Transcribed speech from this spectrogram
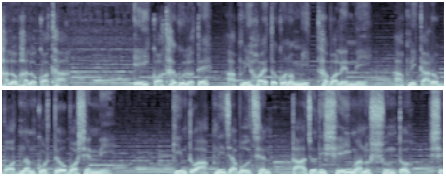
ভালো ভালো কথা। এই কথাগুলোতে আপনি হয়তো কোনো মিথ্যা বলেননি, আপনি কারও বদনাম করতেও বসেননি। কিন্তু আপনি যা বলছেন তা যদি সেই মানুষ শুনত, সে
